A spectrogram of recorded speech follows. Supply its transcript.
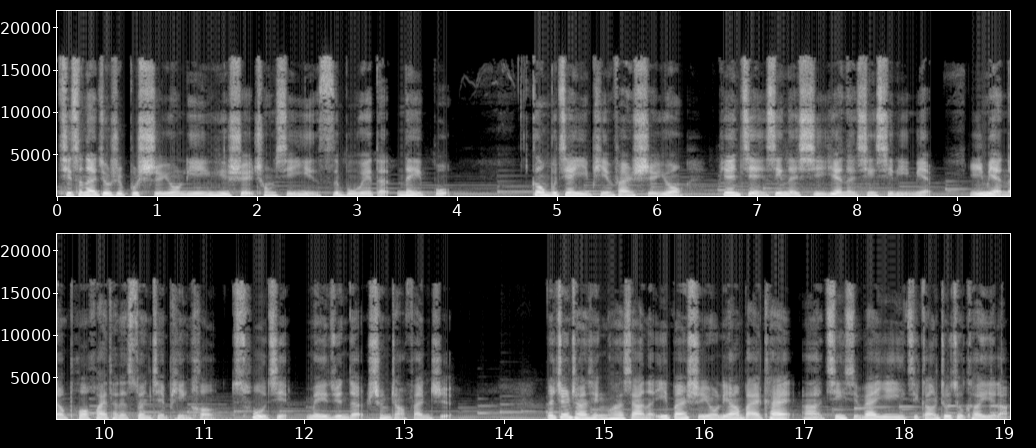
其次呢就是不使用淋浴水冲洗隐私部位的内部。更不建议频繁使用偏碱性的洗液呢清洗里面，以免呢破坏它的酸碱平衡，促进霉菌的生长繁殖。那正常情况下呢，一般使用凉白开啊清洗外阴以及肛周就可以了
